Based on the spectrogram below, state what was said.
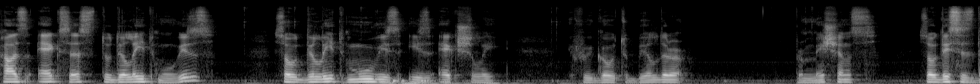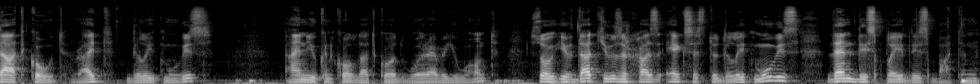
has access to delete movies, so delete movies is actually, if we go to builder permissions, so this is that code, right? Delete movies. And you can call that code whatever you want. So if that user has access to delete movies, then display this button.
